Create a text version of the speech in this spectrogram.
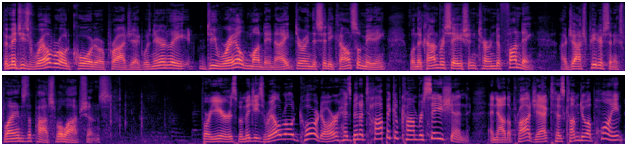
Bemidji's Railroad Corridor project was nearly derailed Monday night during the city council meeting when the conversation turned to funding. Our Josh Peterson explains the possible options. For years, Bemidji's railroad corridor has been a topic of conversation, and now the project has come to a point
